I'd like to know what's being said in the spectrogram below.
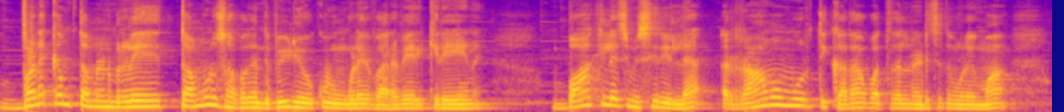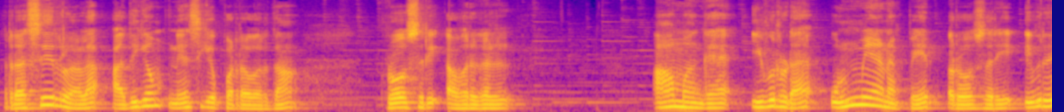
வணக்கம் தமிழ் நண்பர்களே தமிழ் சபக இந்த வீடியோவுக்கு உங்களை வரவேற்கிறேன். பாக்கியலட்சுமி சீரியலில் ராமமூர்த்தி கதாபாத்திரத்தில் நடித்தது மூலயமா ரசிகர்களால் அதிகம் நேசிக்கப்படுறவர் தான் ரோசரி அவர்கள். ஆமாங்க இவரோட உண்மையான பேர் ரோசரி. இவர்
